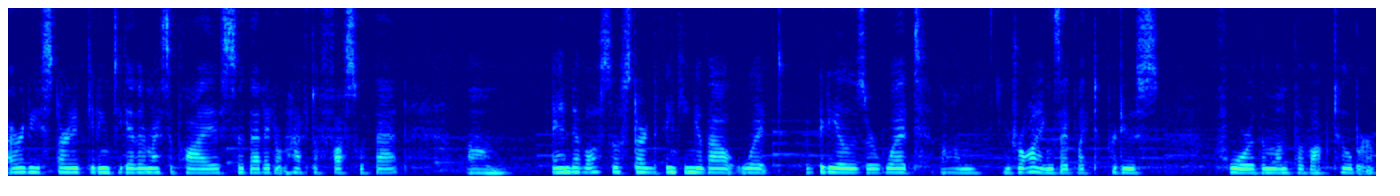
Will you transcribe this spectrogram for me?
already started getting together my supplies so that I don't have to fuss with that. Um, and I've also started thinking about what videos or what um, drawings I'd like to produce for the month of October.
